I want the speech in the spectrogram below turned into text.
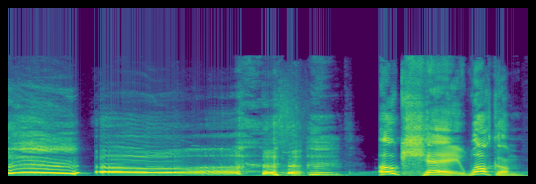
okay, welcome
